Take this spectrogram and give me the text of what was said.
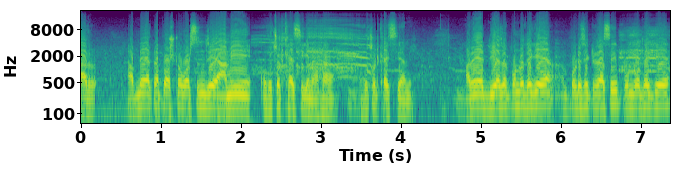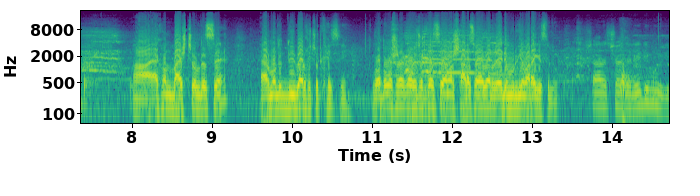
আর আপনি একটা প্রশ্ন করছেন যে আমি হোচট খাইছি কিনা? হ্যাঁ হোচট খাইছি আমি। আমি দুই হাজার পনেরো থেকে পোলট্রি সেক্টর আছি পনেরো থেকে এখন বাইশ চলতেছে। এর মধ্যে দুইবার হোচট খাইছি। গত বছর একটা হোচট খাইছি আমার সাড়ে ছয় হাজার রেডি মুরগি মারা গেছিল। সাড়ে ছয় হাজার রেডি মুরগি?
